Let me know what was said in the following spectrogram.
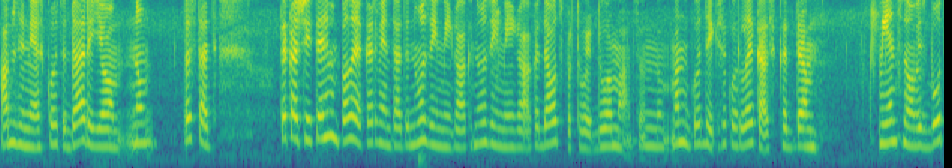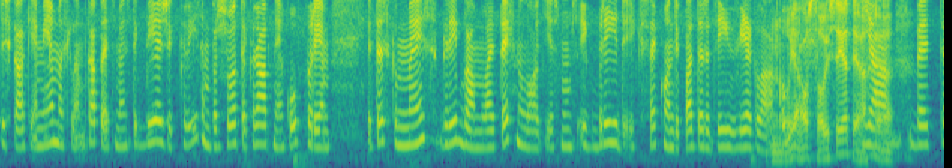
apzinājies, ko tu dari. Jo nu, tas tāds. Tā kā šī tēma paliek arvien tāda nozīmīgāka, nozīmīgāka, daudz par to ir domāts. Un man, godīgi sakot, liekas, ka um, viens no visbūtiskākajiem iemesliem, kāpēc mēs tik bieži krītam par šo krāpnieku upuriem, ir tas, ka mēs gribam, lai tehnoloģijas mums ik brīdi, ik sekundi padara dzīvi vieglāku. Nu, jā, uz to viss iet. Jā, jā, jā. bet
